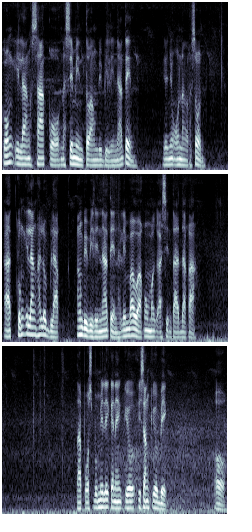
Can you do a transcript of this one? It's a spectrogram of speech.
kung ilang sako na simento ang bibili natin. Yan yung unang rason. At kung ilang hollow block ang bibili natin. Halimbawa, kung mag-asintada ka, tapos bumili ka ng isang cubic. Oh,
